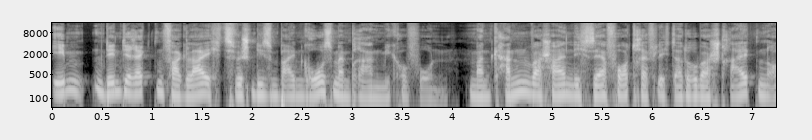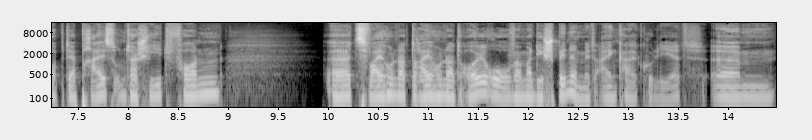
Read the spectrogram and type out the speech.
eben den direkten Vergleich zwischen diesen beiden Großmembranmikrofonen. Man kann wahrscheinlich sehr vortrefflich darüber streiten, ob der Preisunterschied von äh, 200, 300 Euro, wenn man die Spinne mit einkalkuliert, ähm,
